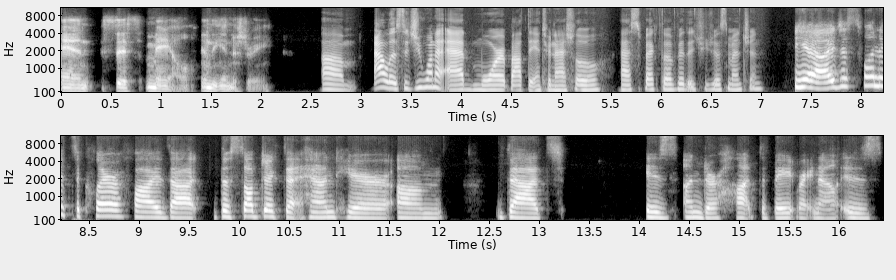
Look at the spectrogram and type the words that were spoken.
and cis male in the industry. Um, Alice, did you want to add more about the international aspect of it that you just mentioned? Yeah, I just wanted to clarify that the subject at hand here um, that is under hot debate right now is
